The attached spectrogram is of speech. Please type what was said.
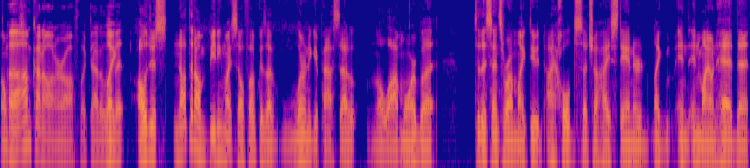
Almost. uh, I'm kind of on or off like that a little like bit. I'll just not that I'm beating myself up because I've learned to get past that a, a lot more, but to the sense where I'm like, dude, I hold such a high standard, like in in my own head that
